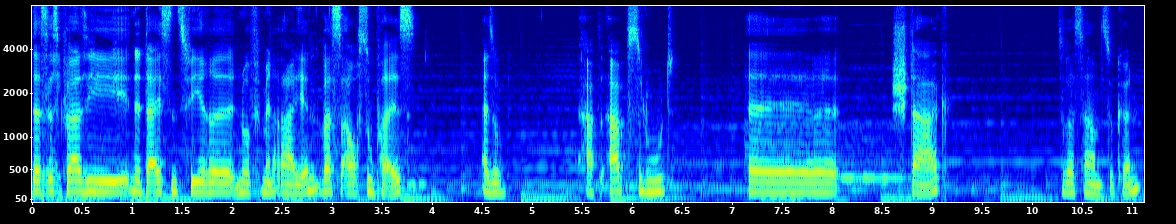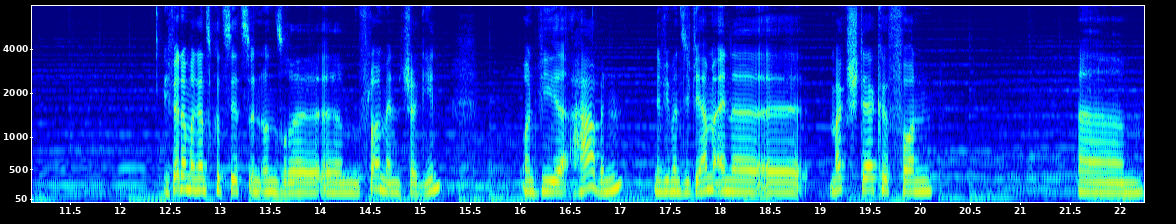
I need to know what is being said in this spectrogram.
Das ist quasi eine Dyson-Sphäre nur für Mineralien, was auch super ist. Also ab, absolut äh, stark, sowas haben zu können. Ich werde mal ganz kurz jetzt in unsere ähm, Floor Manager gehen. Und wir haben, ne, wie man sieht, wir haben eine äh, Max-Stärke von. Ähm,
